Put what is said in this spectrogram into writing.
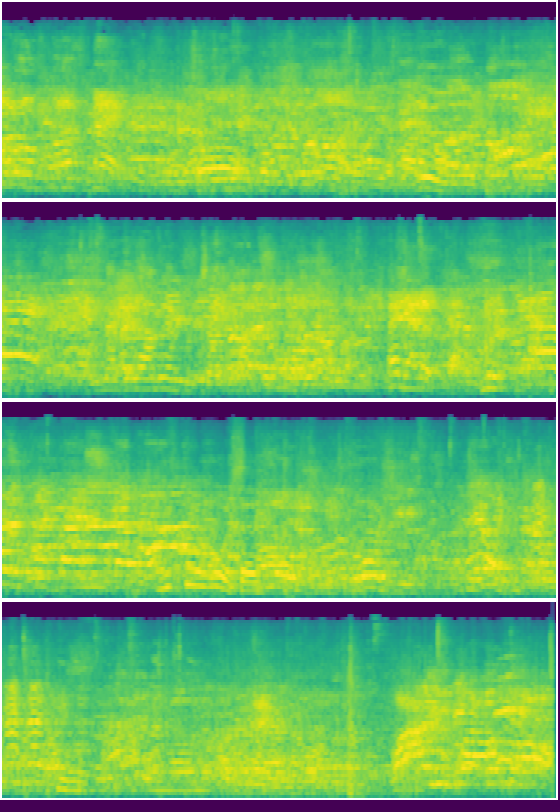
Halom, bazd meg! Jó voltam. Legalább nem tudsz átadni a lábát. Megy előtte! Mit volt ez? Várjuk már oda!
